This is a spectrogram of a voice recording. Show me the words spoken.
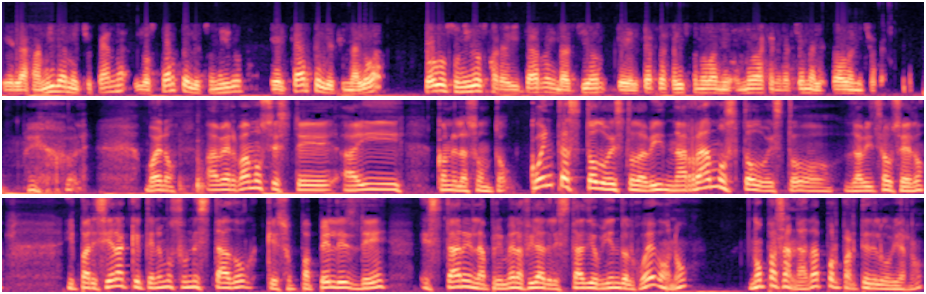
eh, la familia michoacana, los cárteles unidos, el cártel de Sinaloa, todos unidos para evitar la invasión del cártel Jalisco Nueva, Nueva Generación al estado de Michoacán. Híjole. Bueno, a ver, vamos este ahí con el asunto. Cuentas todo esto, David, narramos todo esto, David Saucedo, y pareciera que tenemos un estado que su papel es de estar en la primera fila del estadio viendo el juego, ¿no? ¿No pasa nada por parte del gobierno,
